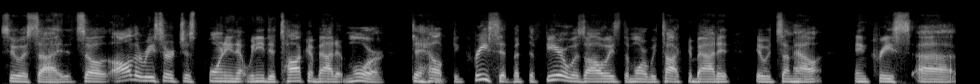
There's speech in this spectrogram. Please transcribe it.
suicide. So all the research is pointing that we need to talk about it more to help mm-hmm. decrease it. But the fear was always the more we talked about it, it would somehow increase uh,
